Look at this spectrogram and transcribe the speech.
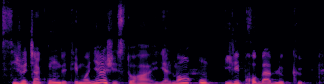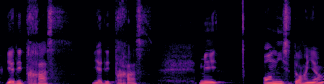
si je tiens compte des témoignages, et Stora également, il est probable que. Il y a des traces. Il y a des traces. Mais en historien,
